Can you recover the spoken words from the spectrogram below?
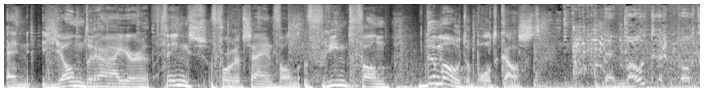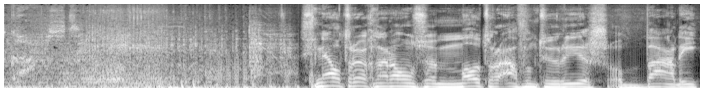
en Jan Draaier. Thanks voor het zijn van vriend van de Motorpodcast. De Motorpodcast. Snel terug naar onze motoravonturiers op Bali,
